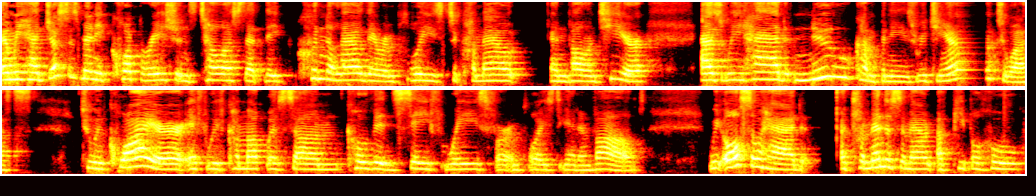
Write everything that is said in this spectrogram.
And we had just as many corporations tell us that they couldn't allow their employees to come out and volunteer as we had new companies reaching out to us to inquire if we've come up with some COVID safe ways for employees to get involved. We also had a tremendous amount of people who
